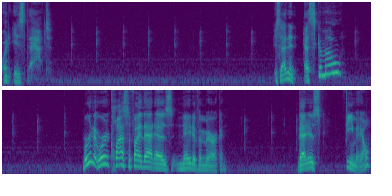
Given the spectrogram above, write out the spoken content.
what is that? Is that an Eskimo? We're gonna we're gonna classify that as Native American. That is female.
